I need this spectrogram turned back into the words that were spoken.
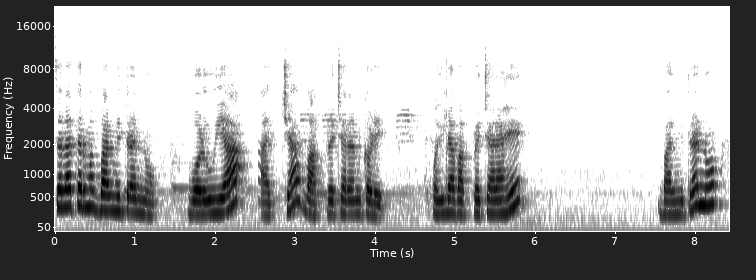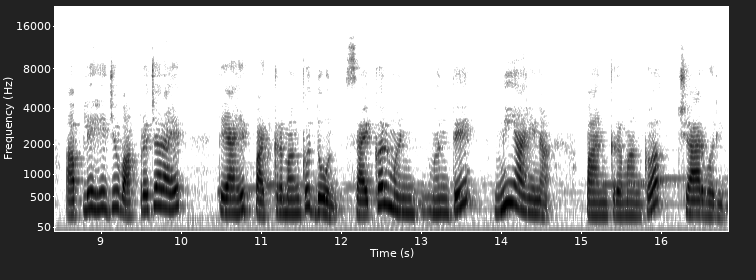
चला तर मग बालमित्रांनो वळूया आजच्या वाक्प्रचारांकडे. पहिला वाक्प्रचार आहे बालमित्रांनो आपले हे जे वाक्प्रचार आहेत ते आहेत पाठ क्रमांक दोन. सायकल म्हण म्हणते मी आहे ना? पान क्रमांक चारवरील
